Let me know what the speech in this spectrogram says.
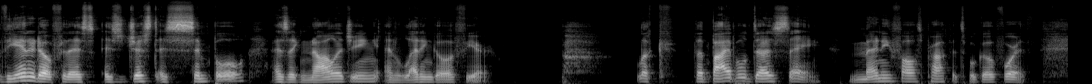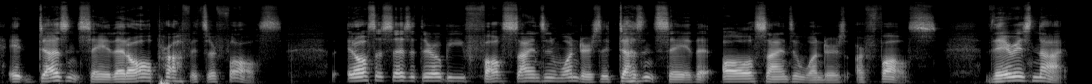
The antidote for this is just as simple as acknowledging and letting go of fear. Look, the Bible does say many false prophets will go forth. It doesn't say that all prophets are false. It also says that there will be false signs and wonders. It doesn't say that all signs and wonders are false. There is not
